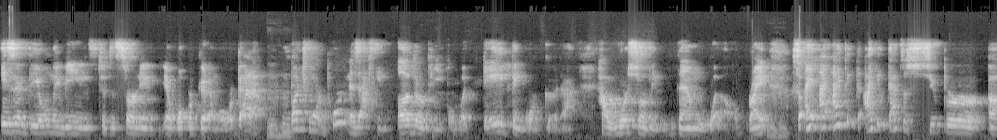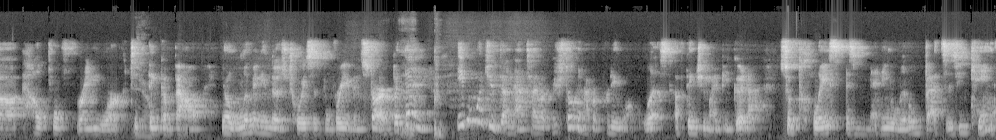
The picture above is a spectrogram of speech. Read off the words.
isn't the only means to discerning you know what we're good at and what we're bad at. Mm-hmm. Much more important is asking other people what they think we're good at, how we're serving them well, right? Mm-hmm. So I, I, I, think I think that's a super uh, helpful framework to yeah. think about, you know, limiting those choices before you even start. But then, even once you've done that, Tyler, you're still gonna have a pretty long list of things you might be good at. So place as many little bets as you can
